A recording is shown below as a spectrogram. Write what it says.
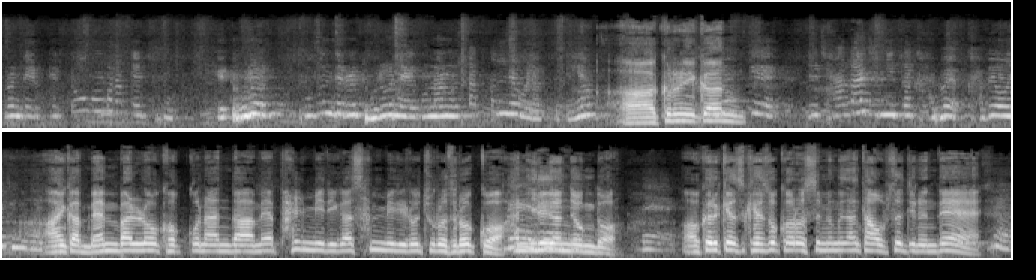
그런데 이렇게 동그랗게 두, 이렇게 도려, 두 군데를 도려내고 나면 딱 끝내버렸거든요. 아, 그러니까, 이렇게 이제 작아지니까 가벼, 가벼워진 거죠. 아, 그러니까 맨발로 걷고 난 다음에 8mm가 3mm로 줄어들었고, 한 네, 1년 네, 정도. 네. 어, 그렇게 해서 계속 걸었으면 그냥 다 없어지는데, 그렇죠.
